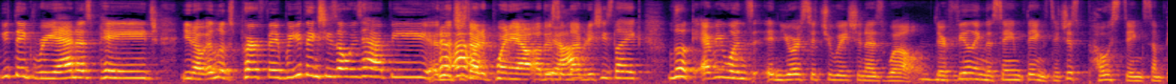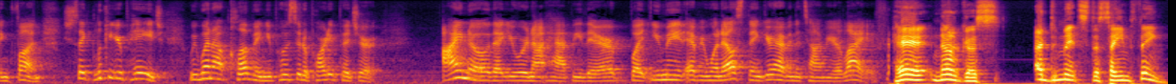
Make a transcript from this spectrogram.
you think Rihanna's page, you know, it looks perfect, but you think she's always happy? And then she started pointing out other Yeah. celebrities. She's like, look, everyone's in your situation as well. They're mm-hmm. feeling the same things. They're just posting something fun. She's like, look at your page. We went out clubbing. You posted a party picture. I know that you were not happy there, but you made everyone else think you're having the time of your life. Here, Nargis admits the same thing.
